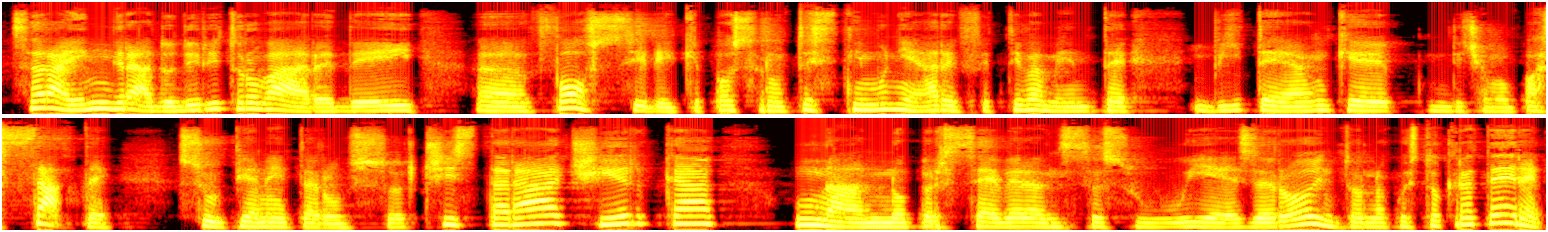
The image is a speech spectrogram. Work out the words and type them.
sarà in grado di ritrovare dei uh, fossili che possano testimoniare effettivamente vite anche diciamo passate sul pianeta rosso. Ci starà circa un anno Perseverance su Jesero, intorno a questo cratere,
